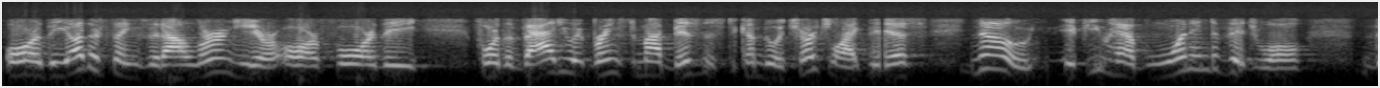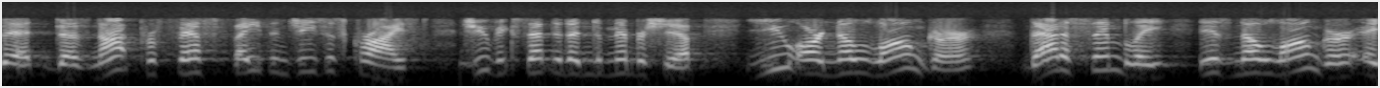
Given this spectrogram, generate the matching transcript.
Or the other things that I learn here or for the for the value it brings to my business to come to a church like this. No, if you have one individual that does not profess faith in Jesus Christ, you've accepted into membership, you are no longer, that assembly is no longer a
